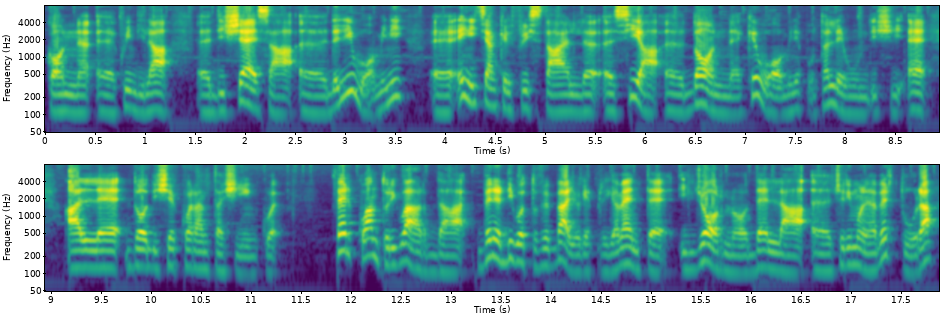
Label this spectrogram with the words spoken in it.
con eh, quindi la eh, discesa eh, degli uomini eh, e inizia anche il freestyle eh, sia eh, donne che uomini appunto alle 11 e alle 12.45. Per quanto riguarda venerdì 4 febbraio, che è praticamente il giorno della cerimonia d'apertura,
